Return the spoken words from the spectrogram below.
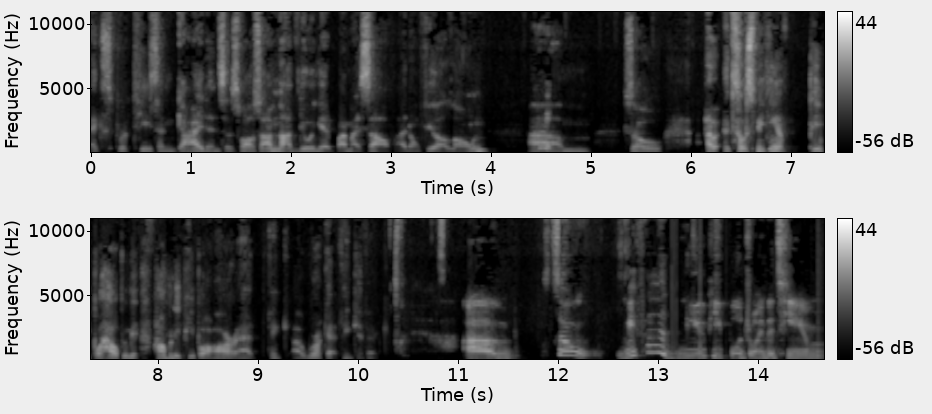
expertise and guidance as well. So I'm not doing it by myself. I don't feel alone. Um, so uh, so speaking of people helping me, how many people are at think uh, work at Thinkific? Um, so we've had new people join the team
